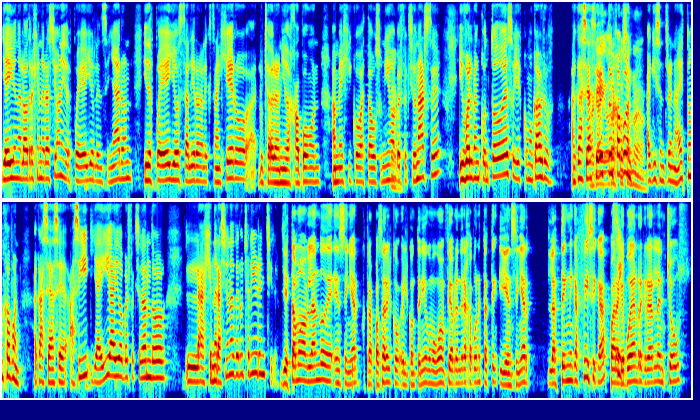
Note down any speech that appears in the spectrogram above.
y ahí viene la otra generación y después ellos le enseñaron y después ellos salieron al extranjero, luchadores han ido a Japón, a México, a Estados Unidos Claro. a perfeccionarse y vuelven con todo eso y es como cabros, acá se Acá hace hay esto en Japón, aquí se entrena esto en Japón, acá se hace así y ahí ha ido perfeccionando las generaciones de lucha libre en Chile. Y estamos hablando de enseñar, traspasar el, el contenido como, bueno, fui a aprender a Japón y enseñar las técnicas físicas para Sí. que puedan recrearla en shows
